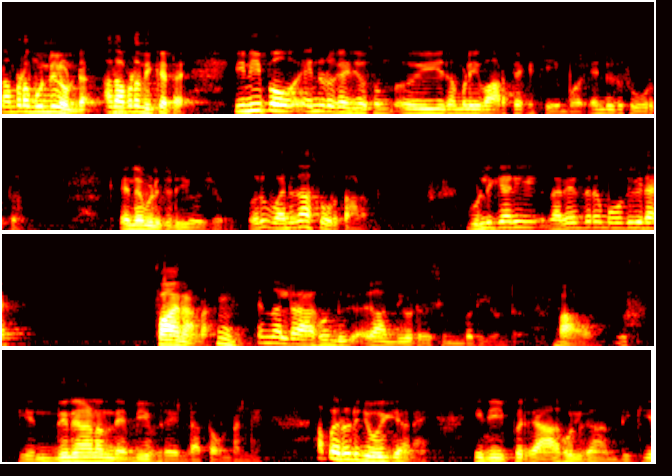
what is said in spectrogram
നമ്മുടെ മുന്നിലുണ്ട്. അത് അവിടെ നിൽക്കട്ടെ. ഇനിയിപ്പോൾ എന്നോട് കഴിഞ്ഞ ദിവസം ഈ നമ്മൾ ഈ വാർത്തയൊക്കെ ചെയ്യുമ്പോൾ എന്റെ ഒരു സുഹൃത്ത് എന്നെ വിളിച്ചിട്ട് ചോദിച്ചു. ഒരു വനിതാ സുഹൃത്താണ്. പുള്ളിക്കാരി നരേന്ദ്രമോദിയുടെ ഫാനാണ്. എന്നാൽ രാഹുൽ ഗാന്ധിയുടെ ഒരു സിമ്പതിയുണ്ട്. പാവം. എന്തിനാണെന്ന് വിവരം ഇല്ലാത്തതുകൊണ്ടല്ലേ അപ്പോൾ എന്നോട് ചോദിക്കുകയാണേ ഇനിയിപ്പോൾ രാഹുൽ ഗാന്ധിക്ക്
